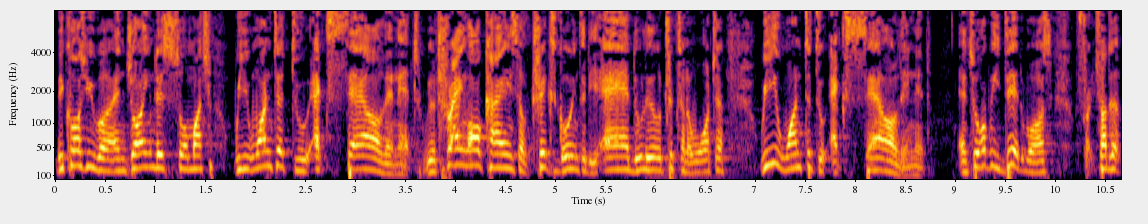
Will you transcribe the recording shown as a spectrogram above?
because we were enjoying this so much, we wanted to excel in it. We were trying all kinds of tricks, going to the air, do little tricks on the water. We wanted to excel in it. And so what we did was started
